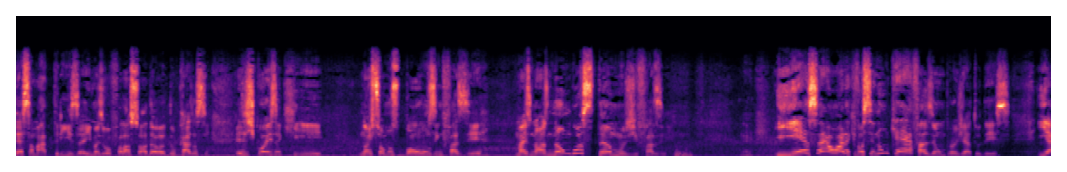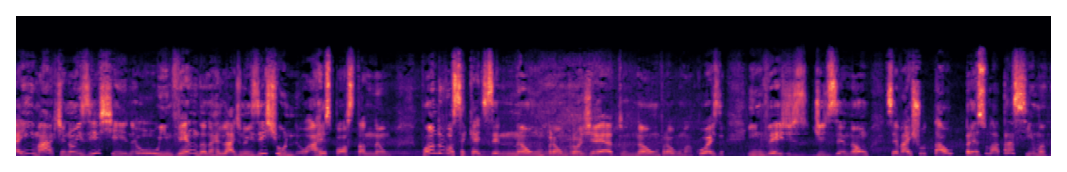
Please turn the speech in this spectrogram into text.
dessa matriz aí, mas eu vou falar só do, do caso assim. Existe coisa que nós somos bons em fazer, mas nós não gostamos de fazer. E essa é a hora que você não quer fazer um projeto desse. E aí em marketing não existe, né, ou em venda, na realidade, não existe a resposta não. Quando você quer dizer não para um projeto, não para alguma coisa, em vez de dizer não, você vai chutar o preço lá para cima.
